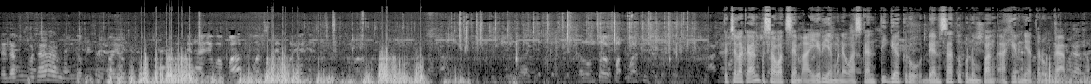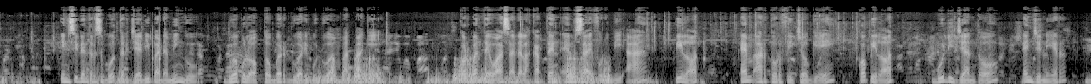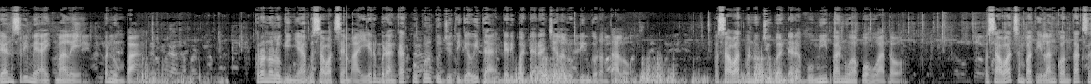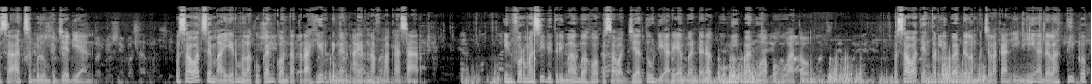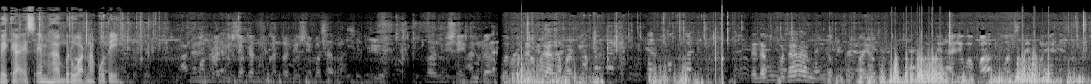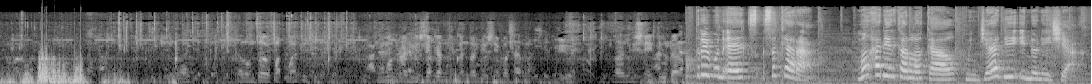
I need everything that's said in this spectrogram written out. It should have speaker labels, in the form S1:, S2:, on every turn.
S1: Dan aku pesanan nggak bisa bayar.
S2: aja bapak buat standby aja kalau untuk evakuasi sudah siap.
S3: Kecelakaan pesawat Sam Air yang menewaskan tiga kru dan satu penumpang akhirnya terungkap. Insiden tersebut terjadi pada Minggu, 20 Oktober 2024 pagi. Korban tewas adalah Kapten M. Saifurubi A, pilot, M. Arthur Vico G, kopilot, Budi Janto, engineer, dan Sri Meaik Male, penumpang. Kronologinya, pesawat Sam Air berangkat pukul 7.3 Wita dari Bandara Jalaluddin Gorontalo. Pesawat menuju Bandara Bumi Panua Pohuato. Pesawat sempat hilang kontak sesaat sebelum kejadian. Pesawat Sam Air melakukan kontak terakhir dengan Airnav Makassar. Informasi diterima bahwa pesawat jatuh di area Bandara Bumi Panua Pohuato. Pesawat yang terlibat dalam kecelakaan ini adalah tipe PKSMH berwarna putih.
S4: Tribun X sekarang menghadirkan lokal menjadi Indonesia.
